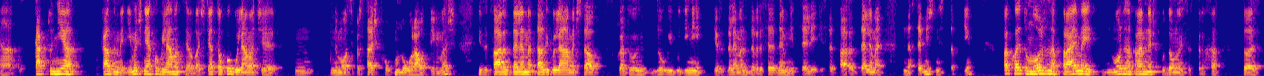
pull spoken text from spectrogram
А, както ние казваме, имаш някаква голяма цел, обаче тя е толкова голяма, че не можеш да си представиш колко много работа имаш. И затова разделяме тази голяма мечта, от която дълги години и разделяме на 90-дневни цели и след това разделяме на седмични стъпки. Това, което може да направим, е, може да направим нещо подобно и с страха. Тоест,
